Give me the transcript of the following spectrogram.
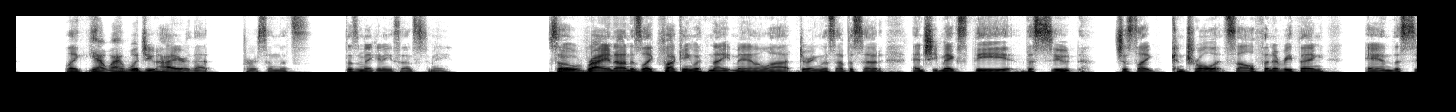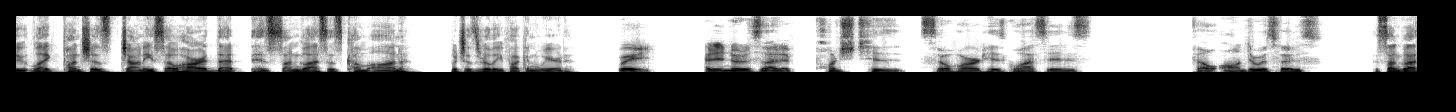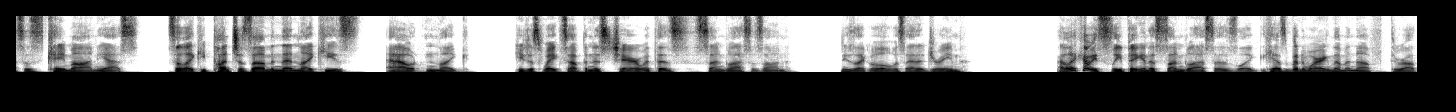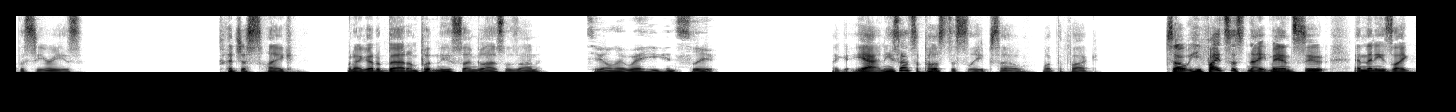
like, yeah, why would you hire that person? That's doesn't make any sense to me. So Rhiannon is like fucking with Nightman a lot during this episode, and she makes the the suit just like control itself and everything. And the suit like punches Johnny so hard that his sunglasses come on, which is really fucking weird. Wait, I didn't notice that. It punched his so hard his glasses fell onto his face. His sunglasses came on, yes. So like he punches them and then like he's out and like he just wakes up in his chair with his sunglasses on. He's like, "Oh, was that a dream?" I like how he's sleeping in his sunglasses. Like he hasn't been wearing them enough throughout the series. But just like when I go to bed, I'm putting these sunglasses on. It's the only way he can sleep. Like, yeah, and he's not supposed to sleep, so what the fuck? So he fights this Nightman suit, and then he's like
